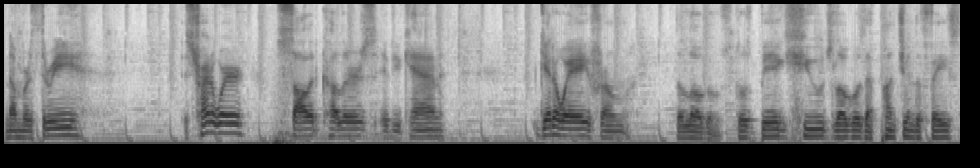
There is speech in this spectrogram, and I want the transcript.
Number three is try to wear solid colors if you can. Get away from the logos, those big, huge logos that punch you in the face.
